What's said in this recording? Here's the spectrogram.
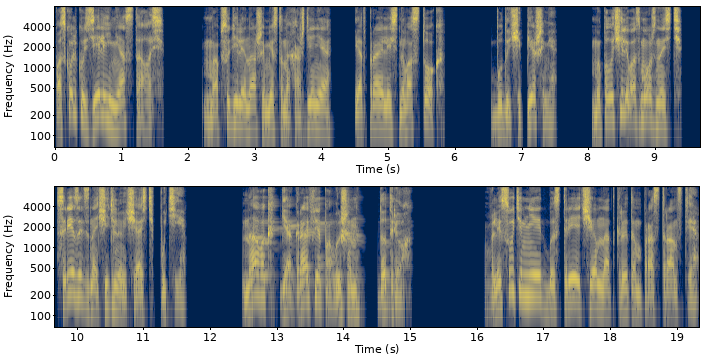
поскольку зелий не осталось. Мы обсудили наше местонахождение и отправились на восток. Будучи пешими, мы получили возможность срезать значительную часть пути. Навык «География» повышен до трех. В лесу темнеет быстрее, чем на открытом пространстве.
